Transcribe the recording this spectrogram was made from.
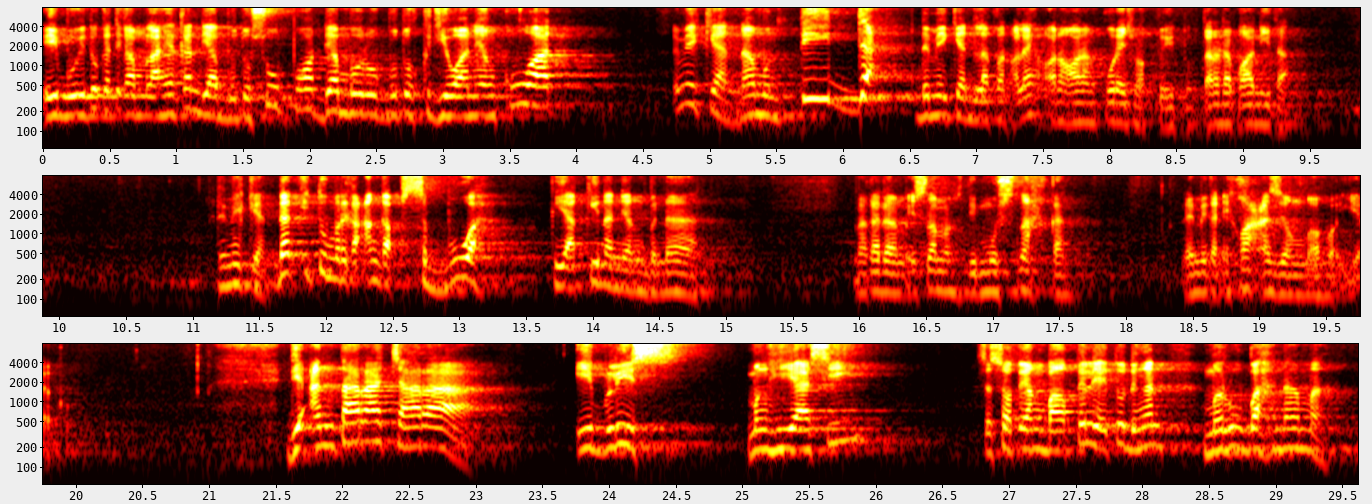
ibu itu ketika melahirkan dia butuh support dia butuh kejiwaan yang kuat. Demikian, namun tidak demikian dilakukan oleh orang-orang Quraisy waktu itu terhadap wanita. Demikian, dan itu mereka anggap sebuah keyakinan yang benar. Maka dalam Islam harus dimusnahkan. Demikian ikhwan wa iyyakum. Di antara cara iblis menghiasi sesuatu yang batil yaitu dengan merubah nama.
